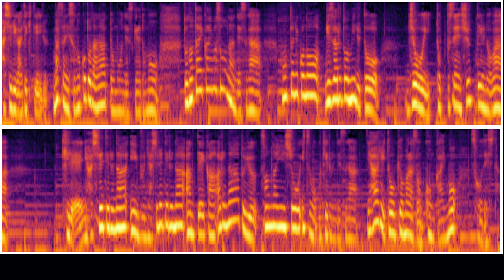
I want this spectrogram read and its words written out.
走りができている。まさにそのことだなって思うんですけれどもどの大会もそうなんですが本当にこのリザルトを見ると上位トップ選手っていうのは綺麗に走れてるなイーブンに走れてるな安定感あるなというそんな印象をいつも受けるんですがやはり東京マラソン今回もそうでした。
